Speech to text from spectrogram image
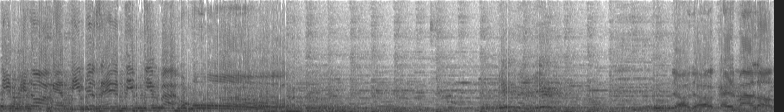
tiếp cái đòi kìa tiếp cho dễ tiếp tiếp à. Ồ. Được được cái ma lợn.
